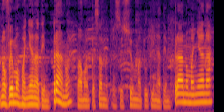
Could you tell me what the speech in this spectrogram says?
Nos vemos mañana temprano. Vamos a empezar nuestra sesión matutina temprano mañana,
